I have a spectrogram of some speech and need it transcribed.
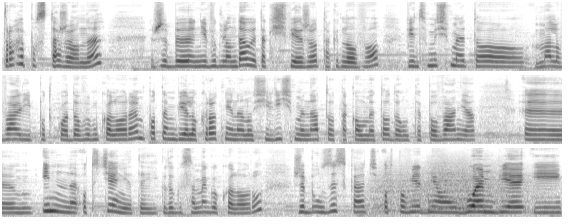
trochę postarzone, żeby nie wyglądały tak świeżo, tak nowo, więc myśmy to malowali podkładowym kolorem, potem wielokrotnie nanosiliśmy na to taką metodą tepowania inne odcienie tego samego koloru, żeby uzyskać odpowiednią głębię i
